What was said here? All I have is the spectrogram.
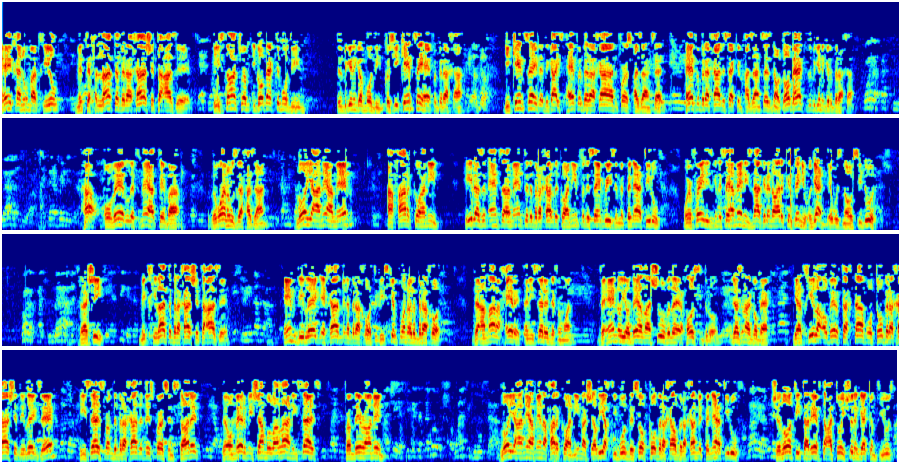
starts from, you go back to Modim, to the beginning of Modim, because you can't say half a beracha. You can't say that the guy's half a beracha, the first Hazan said, half a beracha, the second Hazan says. No, go back to the beginning of the beracha. Ha over lifnei hateba, the one who's the Hazan, lo ya'ane amen ahar kohanim. He doesn't answer amen to the beracha of the kohanim for the same reason. Mepenei atiruf. We're afraid he's going to say amen. He's not going to know how to continue. Again, there was no sidur. Rashi. מתחילת הברכה שתעזה, אם דילג אחד מן הברכות, if he skipped one of the ברכות, ואמר אחרת, and he said a different one, ואינו יודע לשוב ולאחוז סדרו, he doesn't not go back, יתחיל העובר תחתיו אותו ברכה שדילג זה, he says from the bracha that this person started, ואומר משם ולהלן, he says from there on in. לא יענה אמן אחר הכהנים, השליח ציבור בסוף כל ברכה וברכה מפני הטירוף. שלא תתערב דעתו, he shouldn't get confused,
